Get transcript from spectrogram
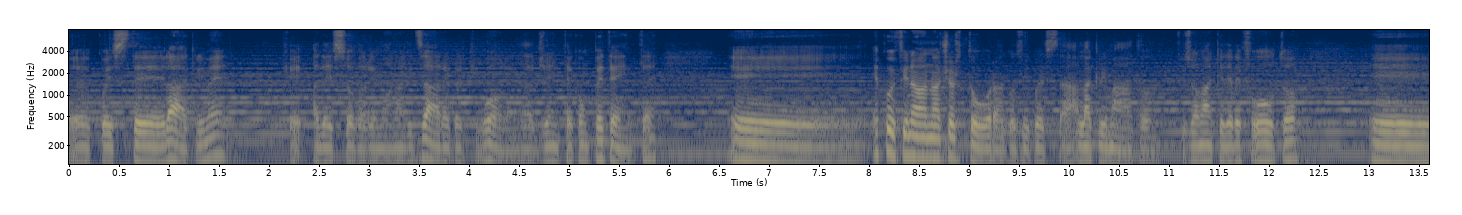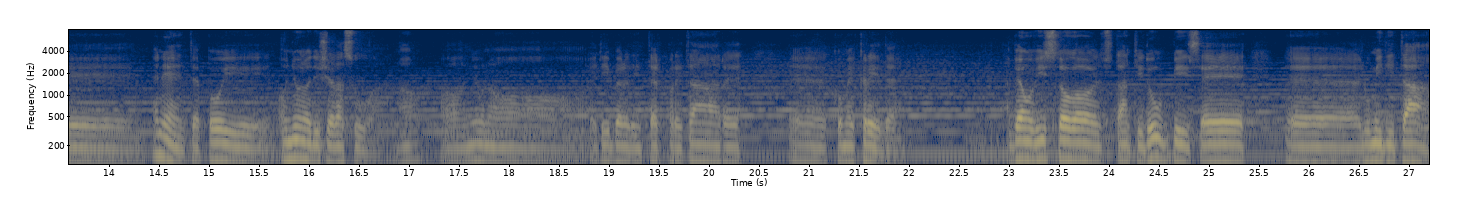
eh, queste lacrime che adesso faremo analizzare per chi vuole, da gente competente, e, e poi fino a una certa ora così questa lacrimato, ci sono anche delle foto e, e niente, poi ognuno dice la sua, no? ognuno è libero di interpretare eh, come crede. Abbiamo visto tanti dubbi se eh, l'umidità,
